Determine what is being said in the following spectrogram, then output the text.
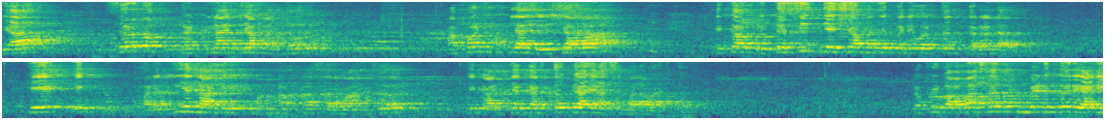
या सर्व घटनांच्या माध्यमातून आपण आपल्या देशाला एका विकसित देशामध्ये परिवर्तन करणं हे एक भारतीय नागरिक म्हणून आपणा सर्वांचं एक आद्य कर्तव्य आहे असं मला वाटतं. डॉक्टर बाबासाहेब आंबेडकर यांनी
